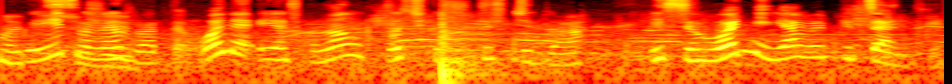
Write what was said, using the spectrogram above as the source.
Привіт, мене звати Оля, і я з каналу Точка 2002. І сьогодні я в епіцентрі.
